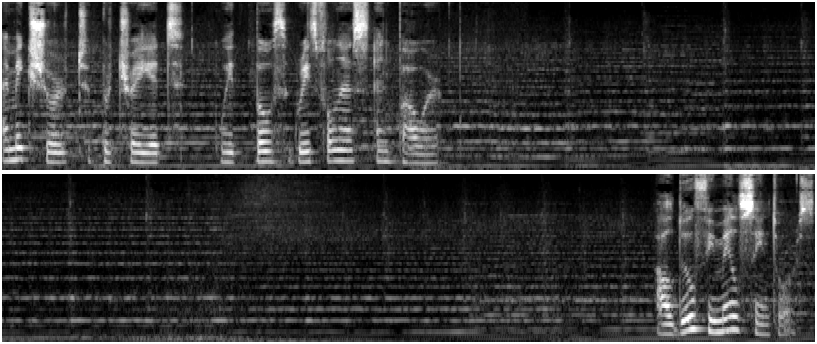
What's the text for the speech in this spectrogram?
I make sure to portray it with both gracefulness and power. Although female centaurs,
